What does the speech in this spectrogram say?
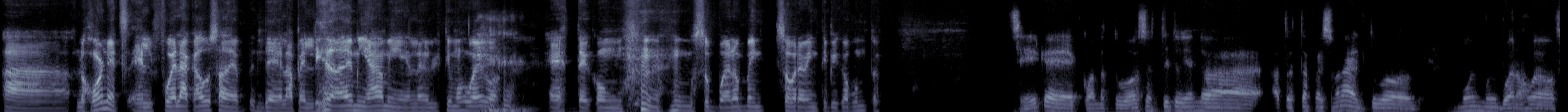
a los Hornets. Él fue la causa de, la pérdida de Miami en el último juego, este, con sus buenos sobre 20 y pico puntos. Sí, que cuando estuvo sustituyendo a, a todas estas personas, él tuvo muy, muy buenos juegos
